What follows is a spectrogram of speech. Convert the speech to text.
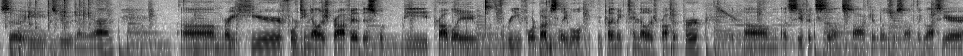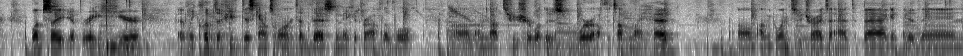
so 82.99. Um, right here, $14 profit. This would be probably three, four bucks label. You'd probably make $10 profit per. Um, let's see if it's still in stock. It was just off the Glossier website. Yep, right here. And we clipped a few discounts onto this to make it profitable. Um, I'm not too sure what those were off the top of my head. Um, I'm going to try to add to bag and then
